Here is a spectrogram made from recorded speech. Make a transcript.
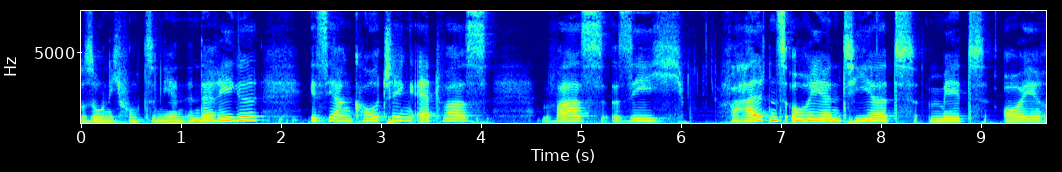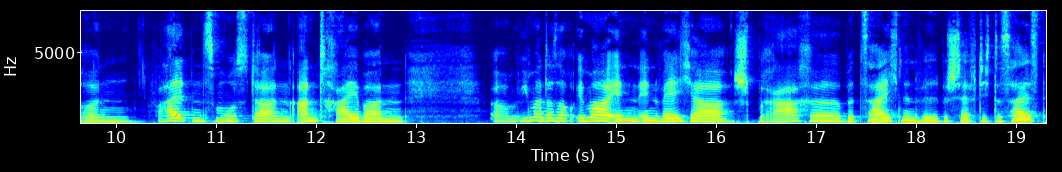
so nicht funktionieren? In der Regel ist ja ein Coaching etwas, was sich verhaltensorientiert mit euren Verhaltensmustern, Antreibern, äh, wie man das auch immer in, in welcher Sprache bezeichnen will, beschäftigt. Das heißt,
